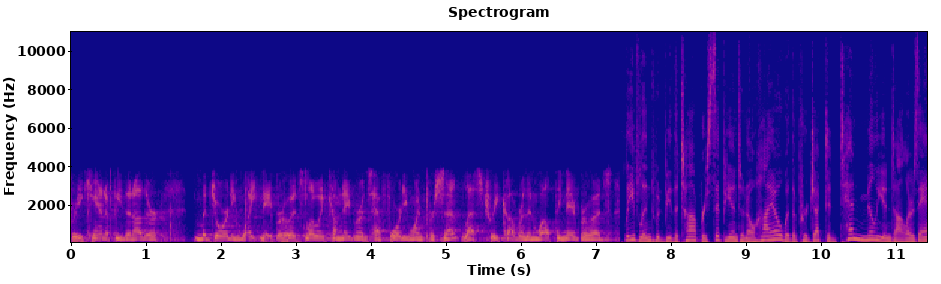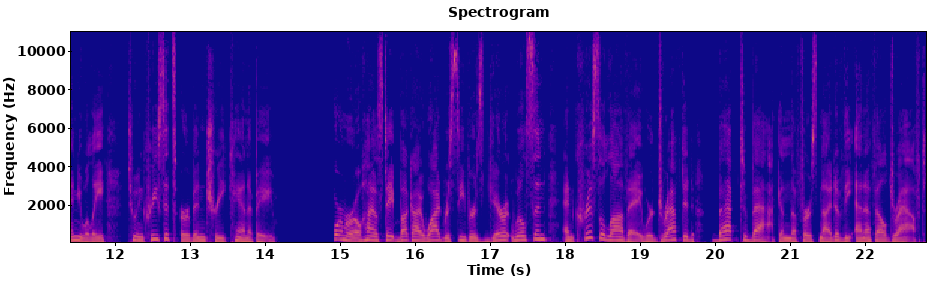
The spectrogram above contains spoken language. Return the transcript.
tree canopy than other majority white neighborhoods. Low income neighborhoods have 41% less tree cover than wealthy neighborhoods. Cleveland would be the top recipient in Ohio with a projected $10 million annually to increase its urban tree canopy. Former Ohio State Buckeye wide receivers Garrett Wilson and Chris Olave were drafted back to back in the first night of the NFL draft.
